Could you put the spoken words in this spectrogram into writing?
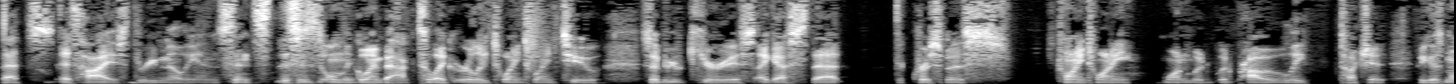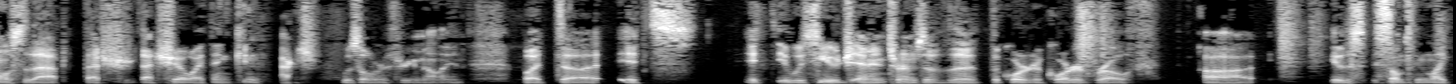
that's as high as three million since this is only going back to like early 2022. So if you're curious, I guess that the Christmas 2020 one would, would probably touch it because most of that that sh- that show I think in fact was over three million, but uh, it's it, it was huge. And in terms of the the quarter to quarter growth, uh, it was something like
